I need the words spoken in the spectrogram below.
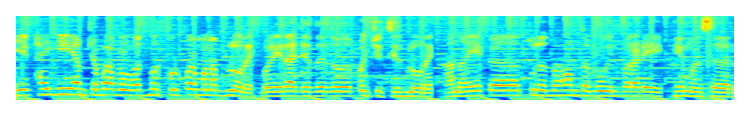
एक आहे की आमच्या बाबळगावात भरपूर प्रमाणात ब्लोअर आहे. बळीराजाचा जवळ पंचवीस तीस ब्लोअर आहे. आणि एक चुलत भाऊ आमचा गोविंद पराडे हेमंत सर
